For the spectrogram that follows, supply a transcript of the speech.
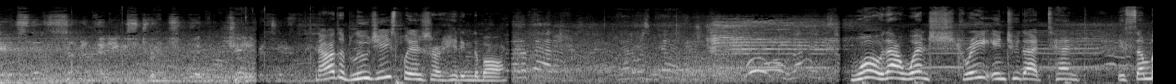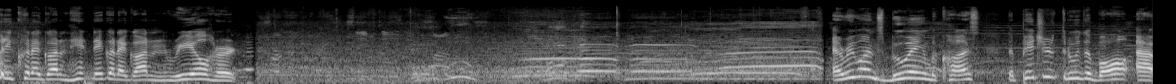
It's the seventh inning stretch with James. Now the Blue Jays players are hitting the ball. Whoa, that went straight into that tent. If somebody could have gotten hit, they could have gotten real hurt. Everyone's booing because the pitcher threw the ball at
